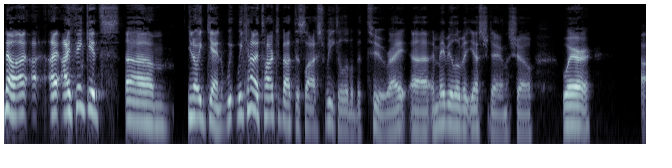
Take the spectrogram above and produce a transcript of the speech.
No, I I, I think it's um you know again we, we kind of talked about this last week a little bit too, right? Uh, and maybe a little bit yesterday on the show where uh,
